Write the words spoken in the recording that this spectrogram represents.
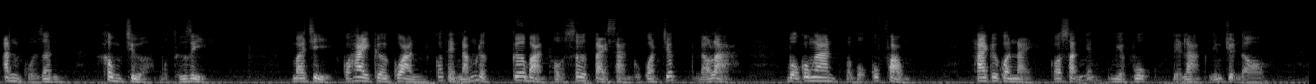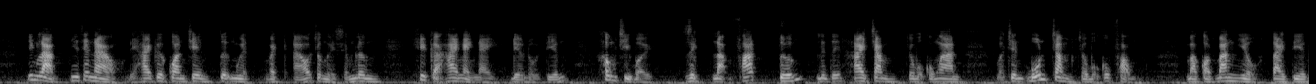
ăn của dân, không chừa một thứ gì. Mà chỉ có hai cơ quan có thể nắm được cơ bản hồ sơ tài sản của quan chức đó là Bộ Công an và Bộ Quốc phòng. Hai cơ quan này có sẵn những nghiệp vụ để làm những chuyện đó. Nhưng làm như thế nào để hai cơ quan trên tự nguyện vạch áo cho người xém lưng khi cả hai ngành này đều nổi tiếng không chỉ bởi dịch lạm phát tướng lên tới 200 cho Bộ Công an và trên 400 cho Bộ Quốc phòng, mà còn mang nhiều tai tiếng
